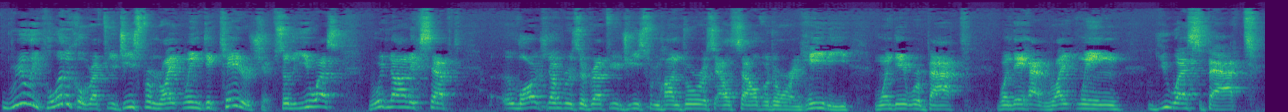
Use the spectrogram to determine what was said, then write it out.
really political refugees from right-wing dictatorships. So the U.S. would not accept uh, large numbers of refugees from Honduras, El Salvador, and Haiti when they were backed when they had right-wing U.S.-backed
